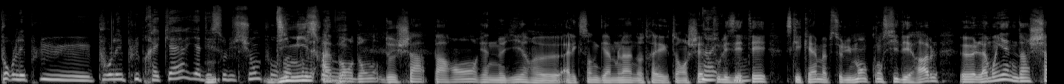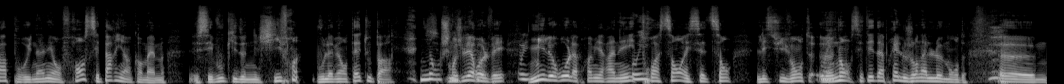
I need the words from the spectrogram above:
Pour les plus, pour les plus précaires, il y a des solutions pour. 10 000 abandons de chats par an, vient de me dire euh, Alexandre Gamelin, notre électeur en chef, tous les mm. étés, ce qui est quand même absolument considérable. Euh, la moyenne d'un chat pour une année en France, c'est pas rien quand même. C'est vous qui donnez le chiffre. Vous l'avez en tête ou pas? Non, Moi, je l'ai relevé. 1000 euros la première année, 300 et 700 les suivantes. Euh, non, c'était d'après le journal Le Monde.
